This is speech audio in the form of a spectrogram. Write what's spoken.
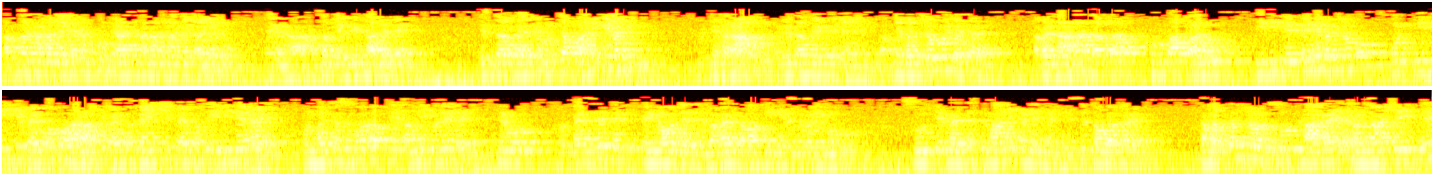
اپنا کھانا لے لیں، ہم کو پیاز کھانا بنا کے لائیے ہاں، سب مل کے کھا لیتے اس طرح کہتے ہیں، ان کا پانی بھی رکھیے کیونکہ حرام میں جائیں گے اپنے بچوں کو ہی بچائے اگر نانا دادا پھوپا پالو عیدی دیتے ہیں بچوں کو ان عیدی کے پیسوں کو حرام کے پیسوں بینک کے پیسوں سے عیدی دے رہے ہیں ان بچوں سے بولو اپنے امی کو دے دیں پھر وہ پیسے کہیں اور دے دیں بغیر دباؤ نہیں ہے غریبوں کو سود کے پیسے استعمال نہیں کرنے چاہیے اس سے توبہ کریں۔ کم جو سود کھا گئے رمضان شریف سے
